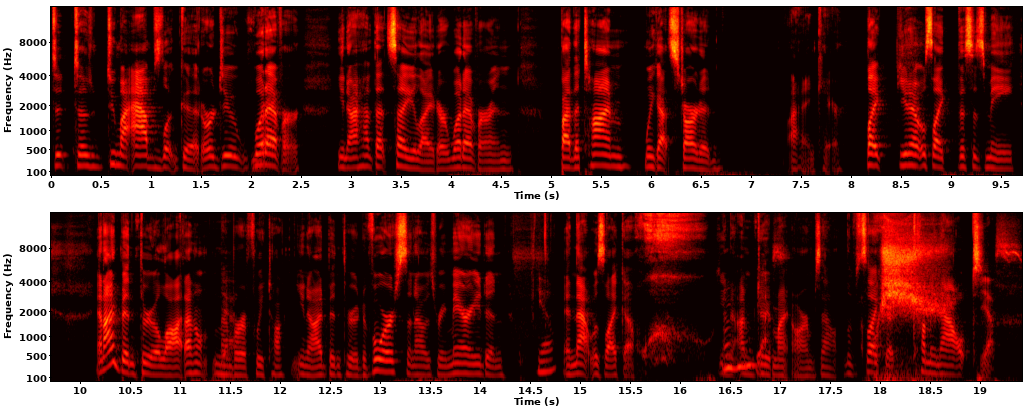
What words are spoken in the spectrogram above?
do, do, do my abs look good or do whatever you know i have that cellulite or whatever and by the time we got started i didn't care like you know it was like this is me and i'd been through a lot i don't remember if we talked you know i'd been through a divorce and i was remarried and Yeah. and that was like a you know i'm doing my arms out it was like a coming out yes.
